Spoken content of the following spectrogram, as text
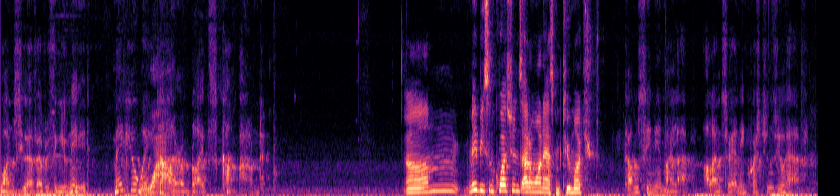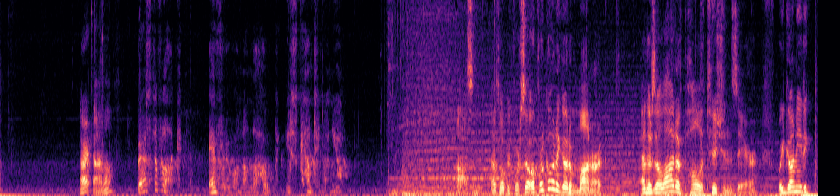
Once you have everything you need, make your way to Hiram Blythe's compound. Um, maybe some questions. I don't want to ask him too much. Come see me in my lab. I'll answer any questions you have. Alright, I'm off. Best of luck. Everyone on the Hope is counting on you. Awesome. I was hoping for. So if we're going to go to Monarch, and there's a lot of politicians there, we're going to need to.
